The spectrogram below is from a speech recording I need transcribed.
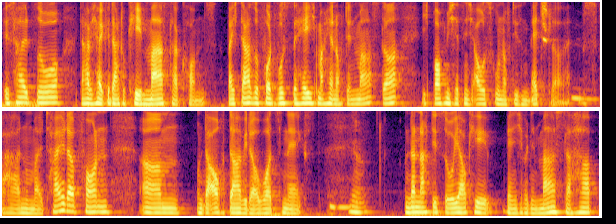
ist halt so, da habe ich halt gedacht, okay, Master kommt's. Weil ich da sofort wusste, hey, ich mache ja noch den Master, ich brauche mich jetzt nicht ausruhen auf diesem Bachelor. Mhm. Es war nun mal Teil davon ähm, und da auch da wieder, what's next? Mhm. Ja. Und dann dachte ich so, ja, okay, wenn ich aber den Master habe,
